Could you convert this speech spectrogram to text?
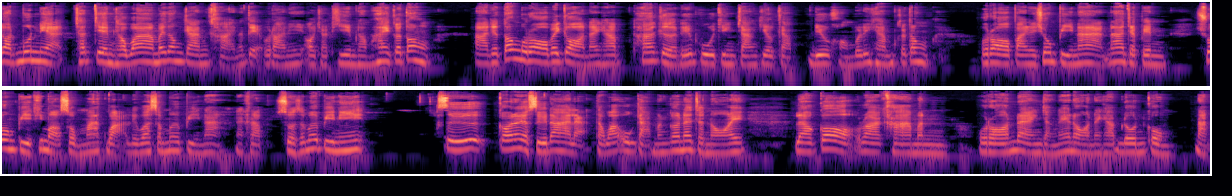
ดอทมุนเนี่ยชัดเจนครับว่าไม่ต้องการขายนักเตะรายนี้ออกจากทีมทำให้ก็ต้องอาจจะต้องรอไปก่อนนะครับ ถ้าเกิดลิเวอร์พูลจริงจังเกี่ยวกับดีลของเบลลิงแฮมก็ต้องรอไปในช่วงปีหน้า น่าจะเป็นช่วงปีที่เหมาะสมมากกว่า หรือว่าซัมเมอร์ปีหน้านะครับ ส่วนซัมเมอร์ปีนี้ ซื้อก็น่าจะซื้อได้แหละ แต่ว่าโอกาสมันก็น่าจะน้อย แล้วก็ราคามันร้อนแรงอย่างแน่นอนนะครับ โดนโกงหนัก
